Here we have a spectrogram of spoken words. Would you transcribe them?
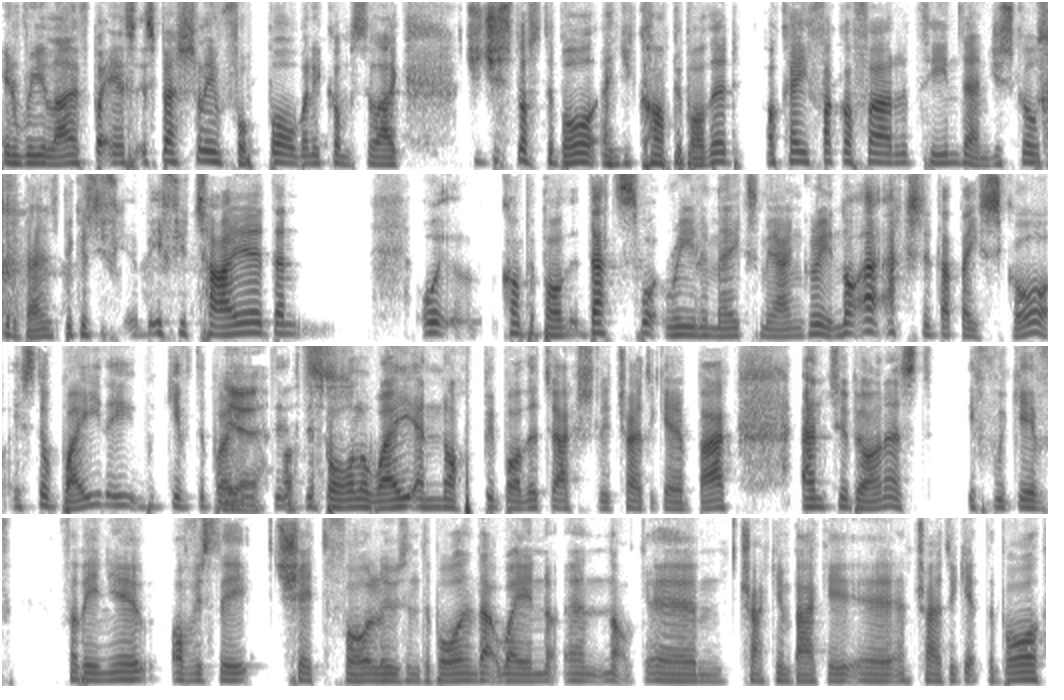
in real life, but especially in football when it comes to like you just lost the ball and you can't be bothered. Okay, fuck off out of the team then. Just go to the bench because if if you're tired, then can't be bothered. That's what really makes me angry. Not actually that they score; it's the way they give the, yeah, the, the ball away and not be bothered to actually try to get it back. And to be honest, if we give Fabinho, obviously shit for losing the ball in that way and, and not um, tracking back uh, and try to get the ball.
